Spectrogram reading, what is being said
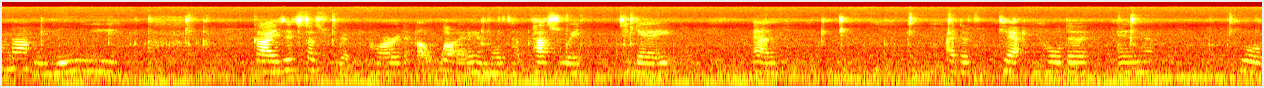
I'm not Louie. Guys, it's just really hard. A lot of animals have passed away today, and I just can't hold it in. Well,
